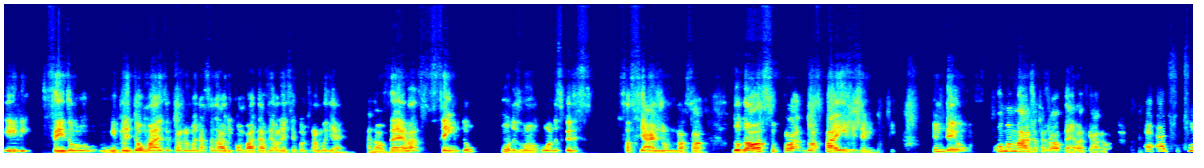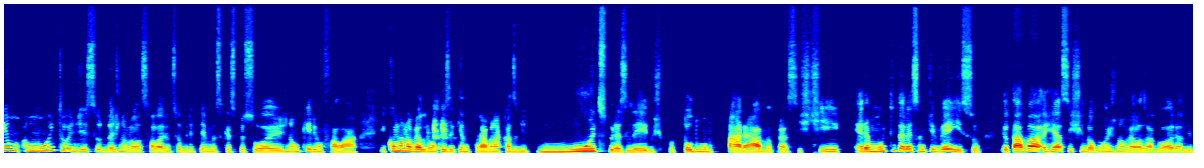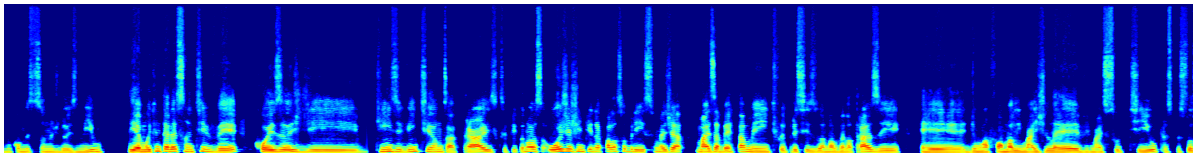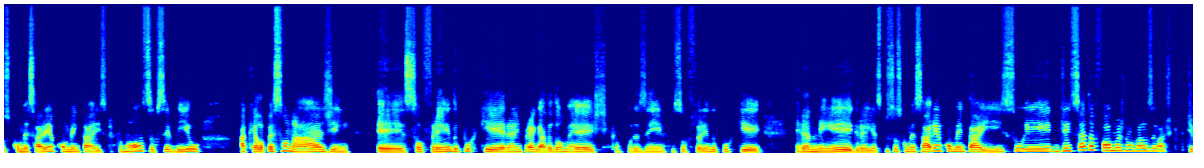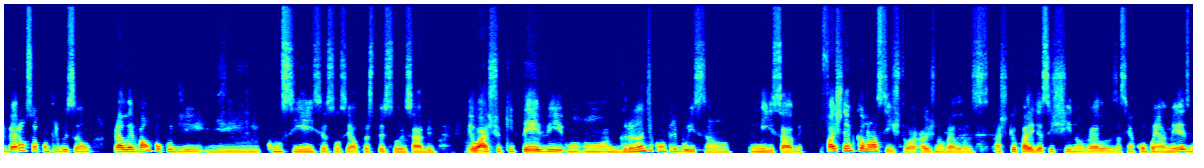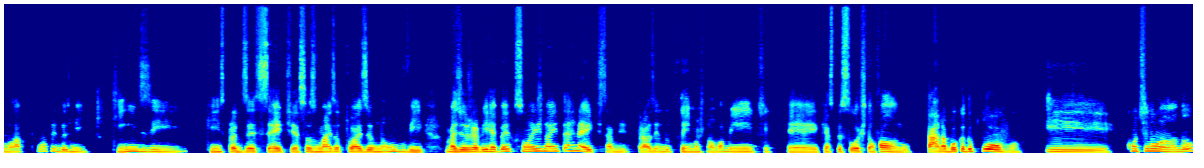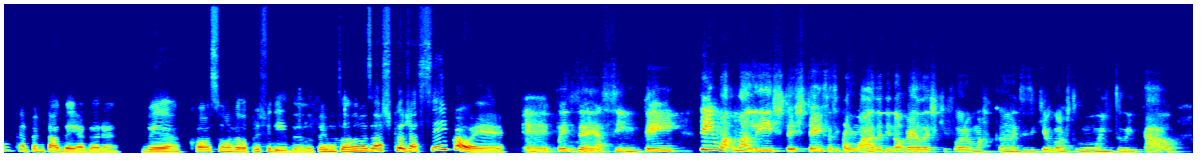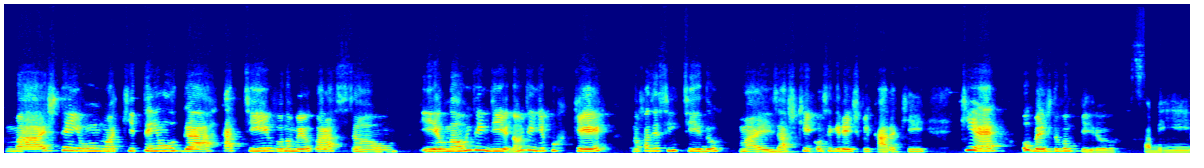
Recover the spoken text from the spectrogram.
ele fez o, implementou mais o Programa Nacional de Combate à Violência contra a Mulher. A novela sendo um dos, uma das coisas sociais do nosso, do nosso, do nosso país, gente. Entendeu? Uma mágica novela, garoto. É, tinha muito disso das novelas falarem sobre temas que as pessoas não queriam falar. E como a novela era uma coisa que entrava na casa de muitos brasileiros, tipo, todo mundo parava para assistir, era muito interessante ver isso. Eu estava reassistindo algumas novelas agora, ali no começo dos anos 2000, e é muito interessante ver coisas de 15, 20 anos atrás, que você fica, nossa, hoje a gente ainda fala sobre isso, mas já mais abertamente, foi preciso a novela trazer é, de uma forma ali mais leve, mais sutil, para as pessoas começarem a comentar isso, tipo, nossa, você viu aquela personagem é, sofrendo porque era empregada doméstica, por exemplo, sofrendo porque era negra, e as pessoas começarem a comentar isso, e de certa forma as novelas eu acho que tiveram sua contribuição para levar um pouco de, de consciência social para as pessoas, sabe? Eu acho que teve um, uma grande contribuição nisso, sabe? Faz tempo que eu não assisto as novelas. Acho que eu parei de assistir novelas, assim, acompanhar mesmo, lá por volta de 2015, 15 para 17, essas mais atuais eu não vi, mas eu já vi repercussões na internet, sabe? Trazendo temas novamente, é, que as pessoas estão falando, tá na boca do povo. E continuando, quero perguntar a Bea agora. Bea, qual a sua novela preferida? Tô perguntando, mas eu acho que eu já sei qual é. É, pois é, assim, tem tem uma, uma, lista extensa, assim como a de novelas que foram marcantes e que eu gosto muito e tal. Mas tem uma que tem um lugar cativo no meu coração. E eu não entendi, não entendi por que não fazia sentido, mas acho que conseguirei explicar aqui, que é O Beijo do Vampiro. Sabia.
